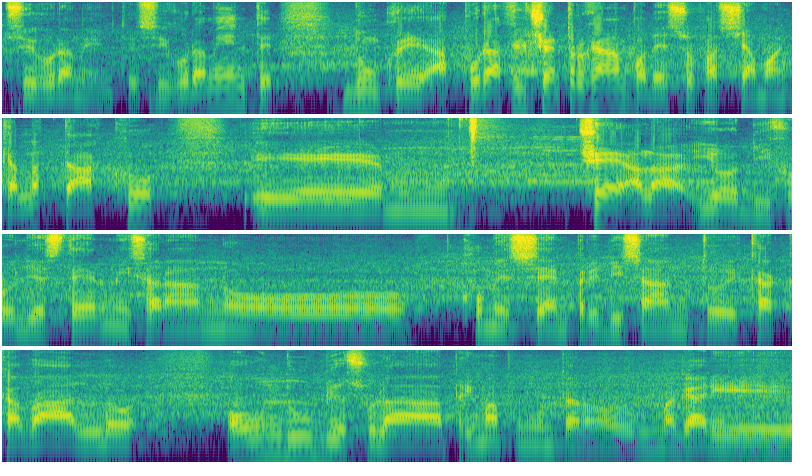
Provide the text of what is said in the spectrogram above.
Sicuramente, sicuramente. Dunque, appurato il centrocampo, adesso passiamo anche all'attacco. Ehm, cioè, allora, io dico gli esterni saranno come sempre Di Santo e Caccavallo ho un dubbio sulla prima punta, no? magari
